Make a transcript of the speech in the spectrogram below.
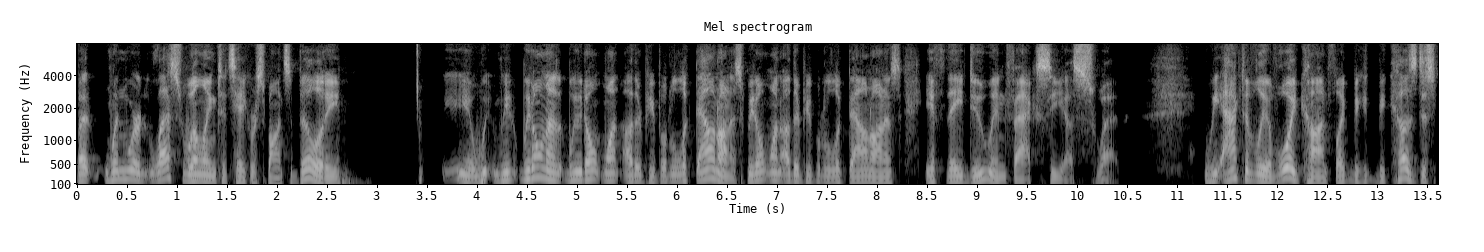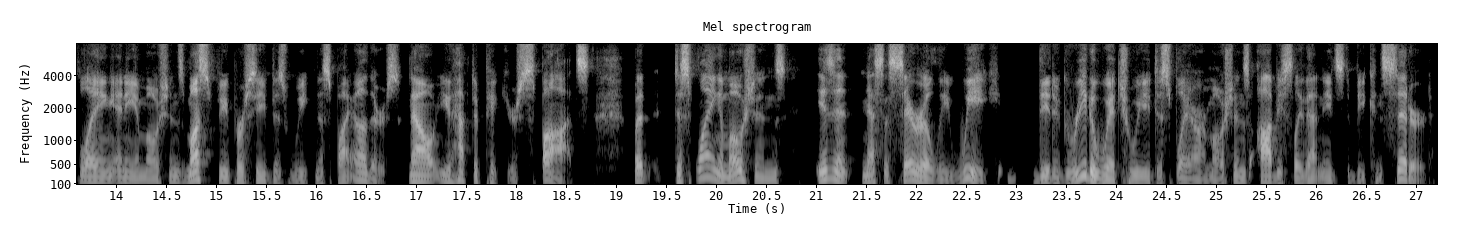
But when we're less willing to take responsibility, you know, we, we, we don't we don't want other people to look down on us. We don't want other people to look down on us if they do in fact see us sweat we actively avoid conflict because displaying any emotions must be perceived as weakness by others. Now, you have to pick your spots, but displaying emotions isn't necessarily weak. The degree to which we display our emotions, obviously, that needs to be considered.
